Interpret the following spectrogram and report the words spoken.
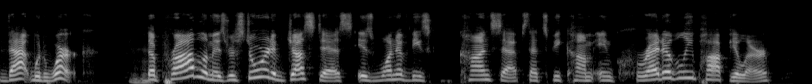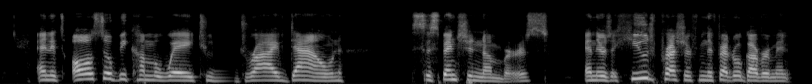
that would work. Mm-hmm. The problem is restorative justice is one of these concepts that's become incredibly popular. And it's also become a way to drive down suspension numbers. And there's a huge pressure from the federal government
